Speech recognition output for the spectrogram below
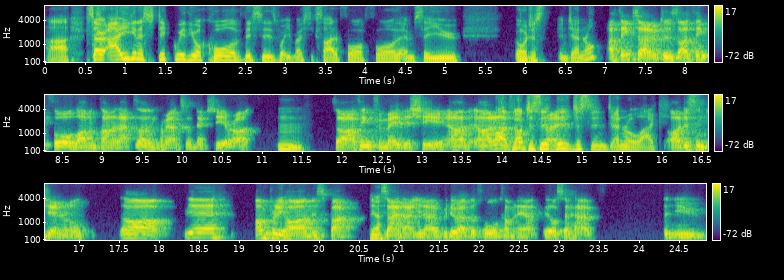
Uh, so, are you going to stick with your call of this is what you're most excited for for the MCU or just in general? I think so because I think Thor: Love and Thunder that doesn't come out until next year, right? Mm. So I think for me this year, I, I don't know. Oh, it's not just in, just in general. Like, Oh, just in general. Oh, yeah, I'm pretty high on this, but Yeah. in saying that, you know, we do have the four coming out. We also have the new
